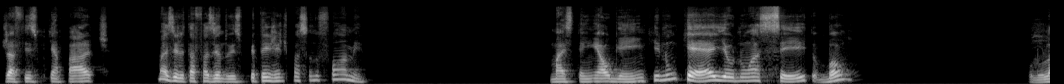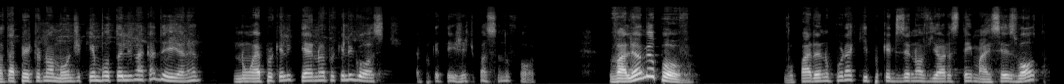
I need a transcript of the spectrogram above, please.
já fiz minha parte. Mas ele está fazendo isso porque tem gente passando fome. Mas tem alguém que não quer e eu não aceito. Bom, o Lula está apertando a mão de quem botou ele na cadeia, né? Não é porque ele quer, não é porque ele goste. É porque tem gente passando fome. Valeu, meu povo? Vou parando por aqui, porque 19 horas tem mais. Vocês voltam?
